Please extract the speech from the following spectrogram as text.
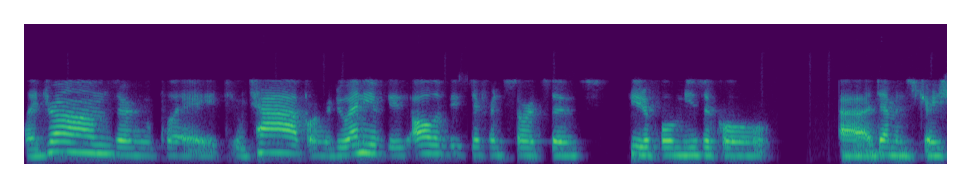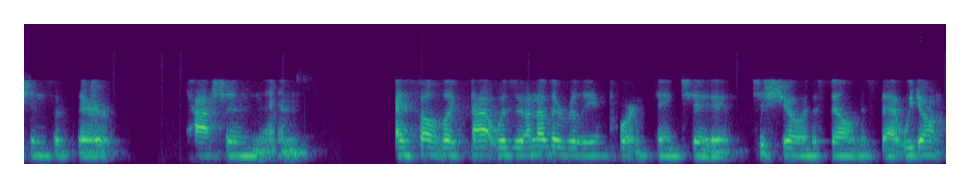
play drums or who play who tap or who do any of these all of these different sorts of beautiful musical uh, demonstrations of their passion and I felt like that was another really important thing to to show in the film is that we don't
